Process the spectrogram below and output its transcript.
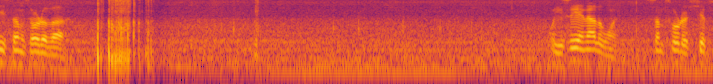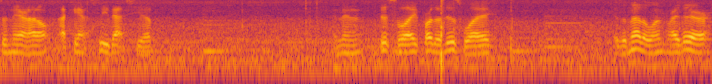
see some sort of a well you see another one some sort of ships in there I don't I can't see that ship and then this way, further this way, is another one right there.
